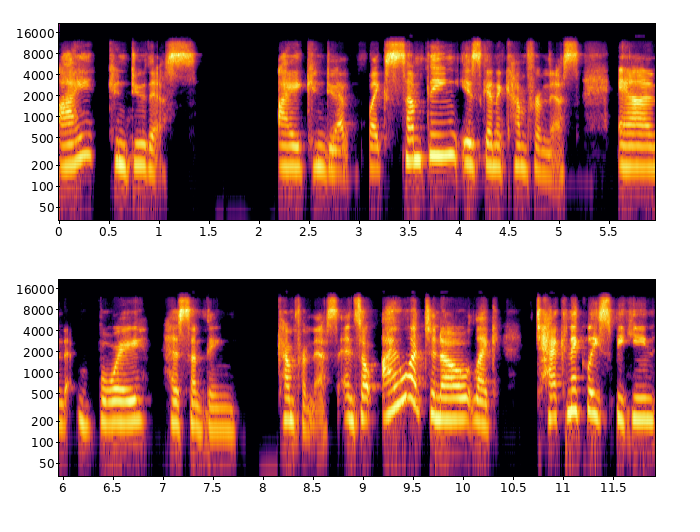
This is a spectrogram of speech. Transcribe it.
i can do this i can do Yep. like something is going to come from this and boy has something come from this and so i want to know like technically speaking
